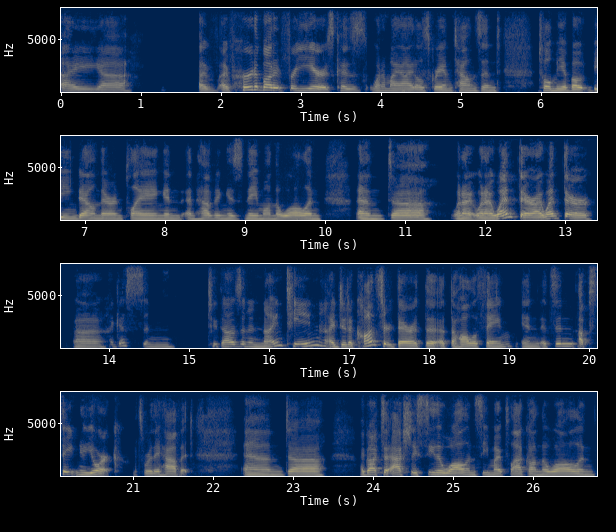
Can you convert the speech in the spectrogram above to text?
i uh I've I've heard about it for years because one of my idols, Graham Townsend, told me about being down there and playing and and having his name on the wall. And and uh, when I when I went there, I went there. Uh, I guess in 2019 i did a concert there at the at the hall of fame in it's in upstate new york that's where they have it and uh, i got to actually see the wall and see my plaque on the wall and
